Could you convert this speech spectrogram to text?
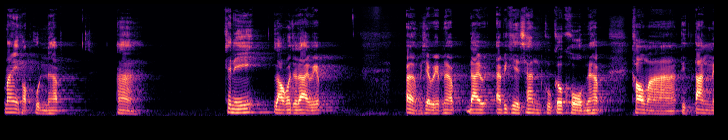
ไม่ขอบคุณนะครับ อ่า แค่นี้เราก็จะได้เว็บ เออไม่ใช่เว็บนะครับ ได้แอปพลิเคชัน Google Chrome นะครับ เข้ามาติดตั้งใน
